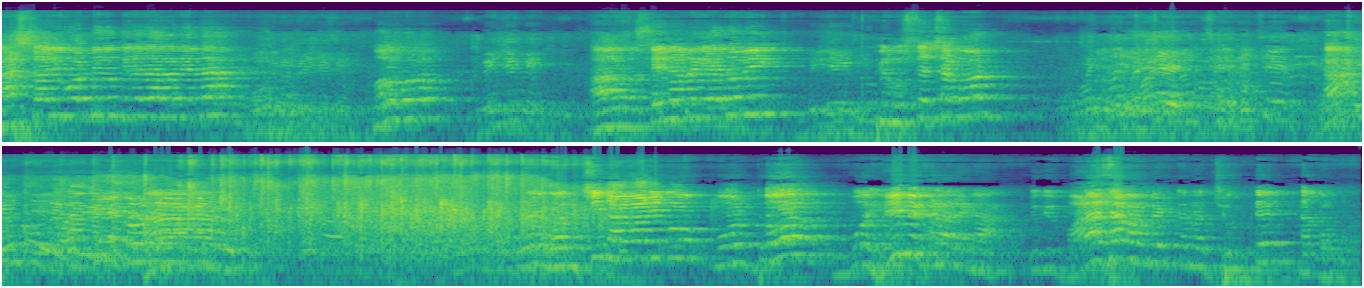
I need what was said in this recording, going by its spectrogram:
राष्ट्रवादी वोट देतो किती जाणार नेता? बोलो बोलो और सेना में गए तो भी? फिर उससे अच्छा कौन। वंचित आघाड़ी को वोट दो वो ही में खड़ा रहेगा क्योंकि बाळा साहेब आंबेडकर न झुकते न कमते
